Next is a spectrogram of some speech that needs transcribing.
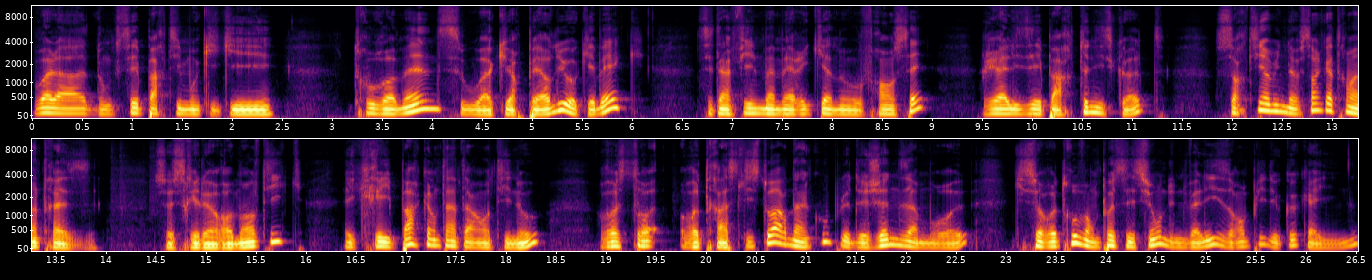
Voilà, donc c'est parti mon kiki. True Romance ou À cœur perdu au Québec, c'est un film américano-français réalisé par Tony Scott, sorti en 1993. Ce thriller romantique, écrit par Quentin Tarantino, retrace l'histoire d'un couple de jeunes amoureux qui se retrouvent en possession d'une valise remplie de cocaïne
